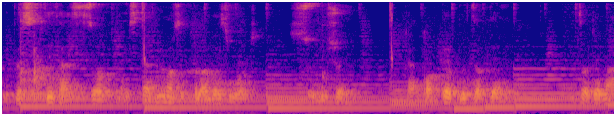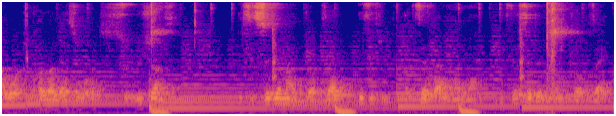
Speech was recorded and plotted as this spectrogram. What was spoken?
The precipitate has dissolved in excess. That a colorless what solution. You can compare both of them. Both of them are what colorless what solutions. This is sodium hydroxide. This is excess ammonia. This is sodium hydroxide.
